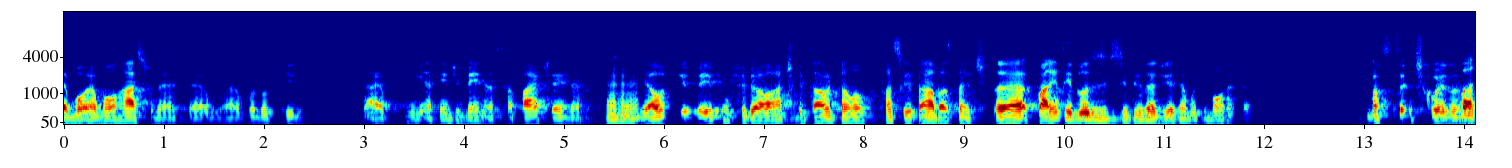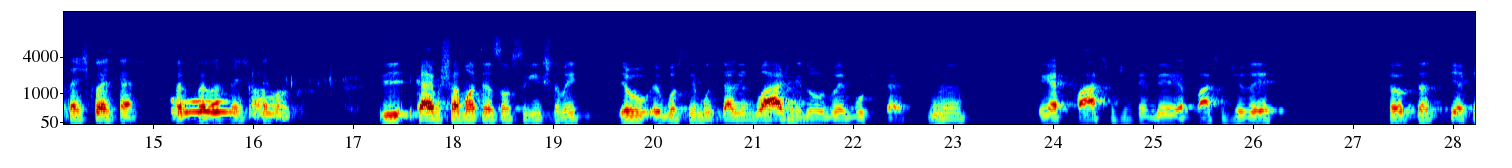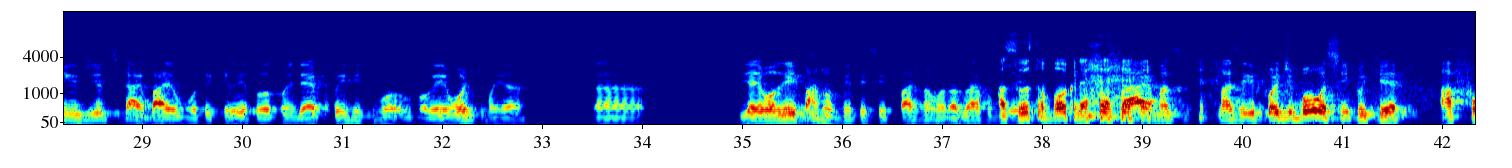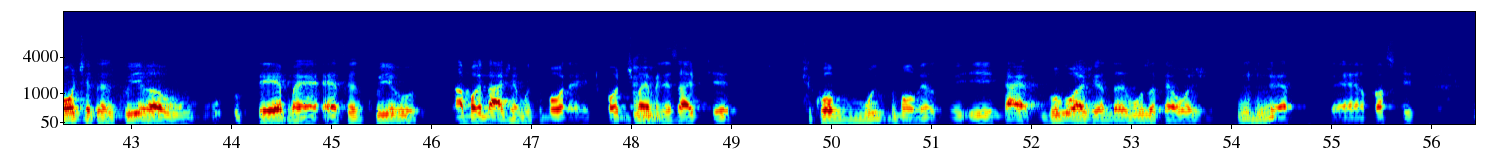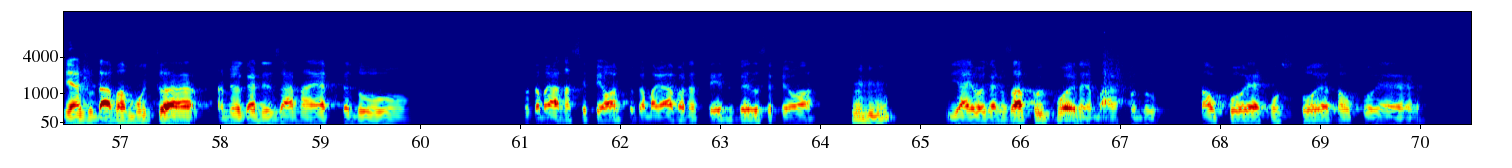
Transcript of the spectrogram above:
é bom, é um bom rácio, né? É um, é um produto que ninguém atende bem nessa parte aí, né? Uhum. E a Ozir veio com fibra ótica e tal, então facilitava bastante. Uh, 42 visitas em 30 dias é muito bom, né, cara? Bastante coisa. Né? Bastante coisa, cara. Foi, foi bastante uh, coisa. E, cara, me chamou a atenção o seguinte também. Eu, eu gostei muito da linguagem do, do e-book, cara. Hum. Ele é fácil de entender, é fácil de ler. Tanto, tanto que aquele dia eu disse, cara, bah, eu vou ter que ler, tô, tô em débito com o Henrique, vou, vou ler hoje de manhã. Uh, e aí eu olhei, pá, 96 páginas, não, mas azar. Assusta ler. um pouco, né? Cara, mas, mas ele foi de boa, assim, porque a fonte é tranquila, o, o tema é, é, tranquilo, a abordagem é muito boa, né? A gente pode te uhum. parabenizar porque ficou muito bom mesmo. E, cara, Google Agenda eu uso até hoje, uhum. direto. É um troço que me ajudava muito a, a me organizar na época do. Eu trabalhava na CPO, eu trabalhava nas três empresas da CPO. Uhum. E aí eu organizava por cor, né? Quando tal cor é consultora, tal cor é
